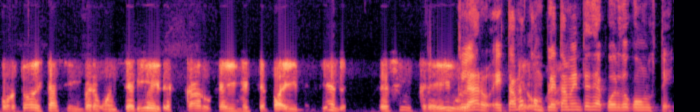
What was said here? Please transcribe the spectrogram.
por toda esta sinvergüencería y descaro que hay en este país, ¿me entiendes? Es increíble. Claro, estamos completamente de acuerdo con usted.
